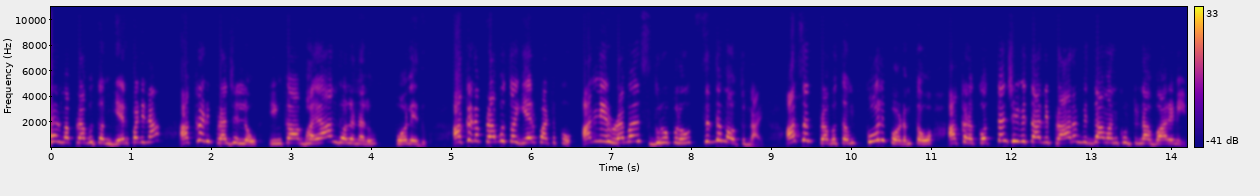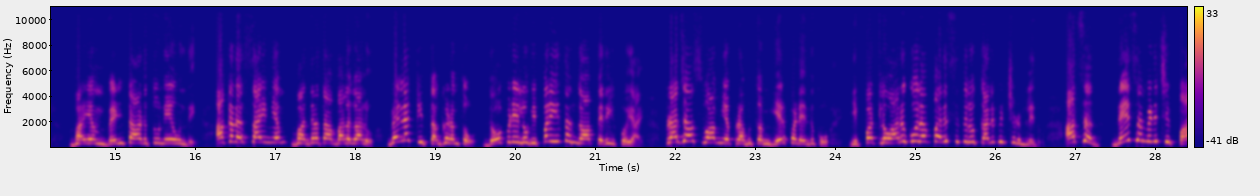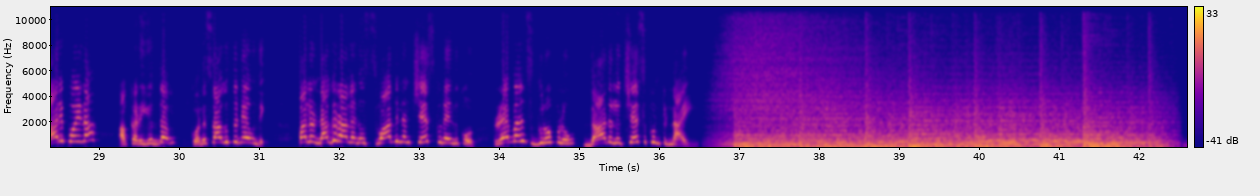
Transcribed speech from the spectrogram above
ధర్మ ప్రభుత్వం ఏర్పడినా అక్కడి ప్రజల్లో ఇంకా భయాందోళనలు పోలేదు. అక్కడ ప్రభుత్వ ఏర్పాటుకు అన్ని రెబల్స్ గ్రూపులు సిద్ధమవుతున్నాయి. అసద్ ప్రభుత్వం కూలిపోవడంతో అక్కడ కొత్త జీవితాన్ని ప్రారంభిద్దామనుకుంటున్న వారిని భయం వెంటాడుతూనే ఉంది. అక్కడ సైన్యం భద్రతా బలగాలు వెనక్కి తగ్గడంతో దోపిడీలు విపరీతంగా పెరిగిపోయాయి. ప్రజాస్వామ్య ప్రభుత్వం ఏర్పడేందుకు ఇప్పట్లో అనుకూల పరిస్థితులు కనిపించడం లేదు. అసద్ దేశం విడిచి పారిపోయినా అక్కడ యుద్ధం కొనసాగుతూనే ఉంది. పలు నగరాలను స్వాధీనం చేసుకునేందుకు రెబల్స్ గ్రూపులు దాడులు చేసుకుంటున్నాయి.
